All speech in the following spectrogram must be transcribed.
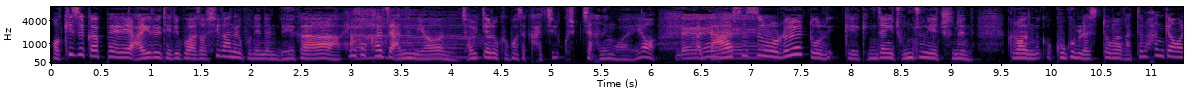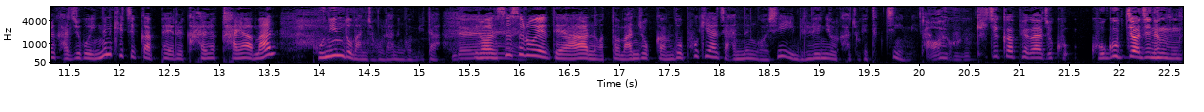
어, 키즈카페에 아이를 데리고 와서 시간을 보내는 내가 행복하지 아. 않으면 절대로 그곳에 가고 싶지 않은 거예요. 네. 그러니까 나 스스로를 또 이렇게 굉장히 존중해 주는 그런 고급 레스토랑 같은 환경을 가지고 있는 키즈 카페를 가, 가야만 본인도 만족을 하는 겁니다. 네. 이런 스스로에 대한 어떤 만족감도 포기하지 않는 것이 이 밀레니얼 가족의 특징입니다. 아이고 키즈 카페가 아주 고, 고급져지는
